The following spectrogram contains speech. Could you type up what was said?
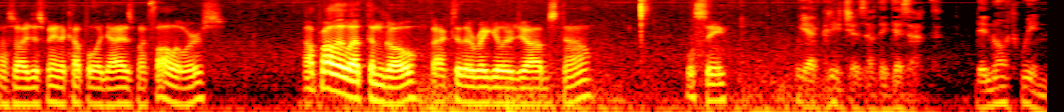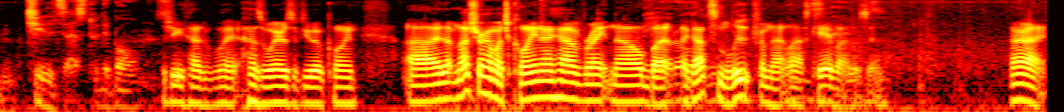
Uh, So I just made a couple of guys my followers. I'll probably let them go back to their regular jobs now. We'll see. We are creatures of the desert. The north wind chills us to the bones. She has wa- wares if you have coin. Uh, I'm not sure how much coin I have right now, but I got some loot from that last cave I was in. Alright,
